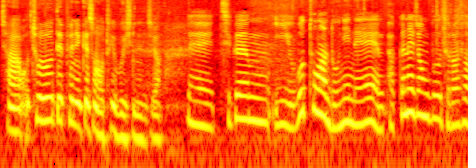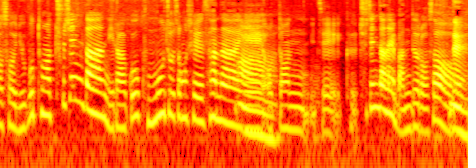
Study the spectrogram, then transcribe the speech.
자, 조 대표님께서는 어떻게 보시는지요? 네, 지금 이 유보통합 논의는 박근혜 정부 들어서서 유보통합 추진단이라고 국무조정실 산하의 아. 어떤 이제 그 추진단을 만들어서 네.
